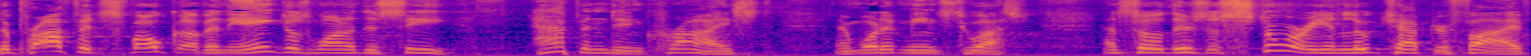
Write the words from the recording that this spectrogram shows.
the prophets spoke of and the angels wanted to see happened in Christ and what it means to us. And so there's a story in Luke chapter 5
